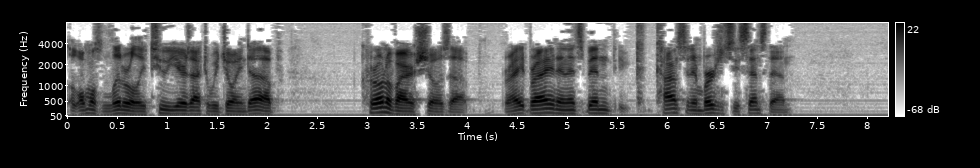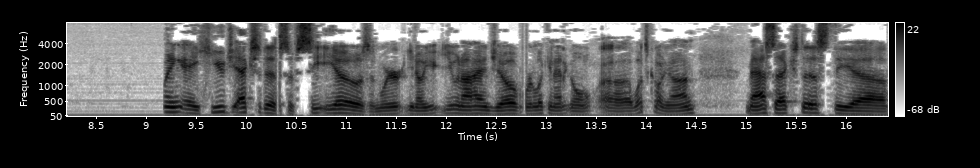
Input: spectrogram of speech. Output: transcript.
almost literally two years after we joined up, coronavirus shows up, right, Brian? And it's been constant emergency since then a huge exodus of CEOs, and we're, you know, you, you, and I and Joe, we're looking at it going, uh, what's going on? Mass exodus, the, uh,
